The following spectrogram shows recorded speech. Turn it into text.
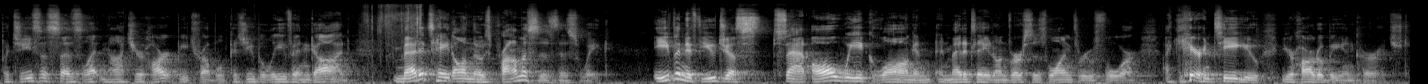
But Jesus says, Let not your heart be troubled because you believe in God. Meditate on those promises this week. Even if you just sat all week long and, and meditated on verses 1 through 4, I guarantee you, your heart will be encouraged.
